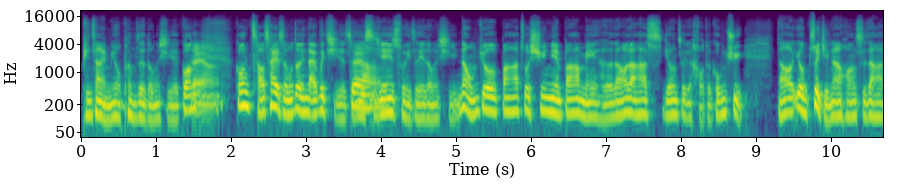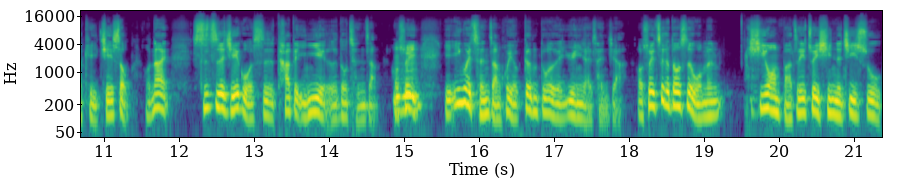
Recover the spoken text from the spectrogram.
平常也没有碰这个东西，光啊，光炒菜什么都已经来不及了，只有时间去处理这些东西。那我们就帮他做训练，帮他媒合，然后让他使用这个好的工具，然后用最简单的方式让他可以接受。哦，那实质的结果是他的营业额都成长。所以也因为成长，会有更多的人愿意来参加哦。所以这个都是我们希望把这些最新的技术、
